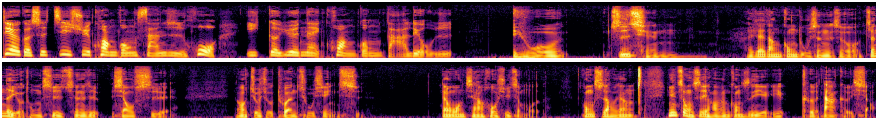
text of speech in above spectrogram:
第二个是继续旷工三日或一个月内旷工达六日。哎，我之前还在当工读生的时候，真的有同事真的是消失哎，然后久久突然出现一次，但我忘记他后续怎么了。公司好像因为这种事情，好像公司也也可大可小。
